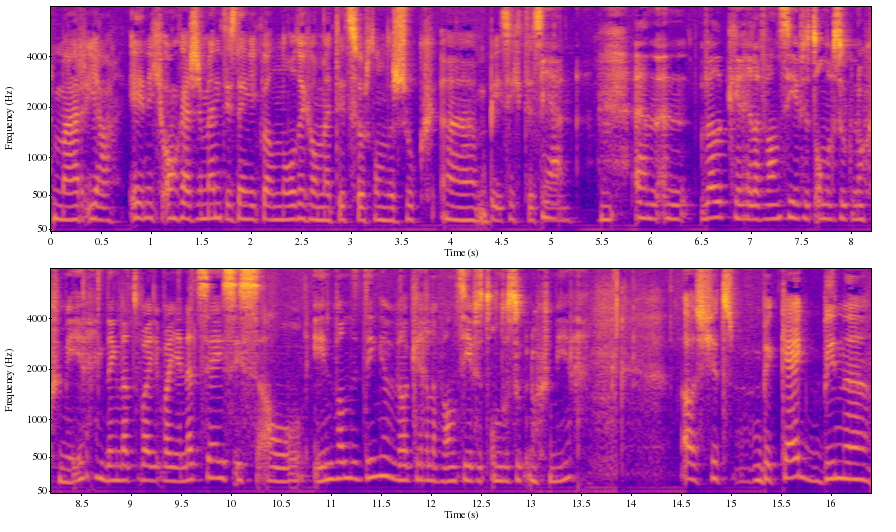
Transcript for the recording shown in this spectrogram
Maar ja, enig engagement is denk ik wel nodig om met dit soort onderzoek bezig te zijn. Ja. En, en, welke relevantie heeft het onderzoek nog meer? Ik denk dat wat je, wat je net zei is, is al een van de dingen. Welke relevantie heeft het onderzoek nog meer? Als je het bekijkt binnen,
